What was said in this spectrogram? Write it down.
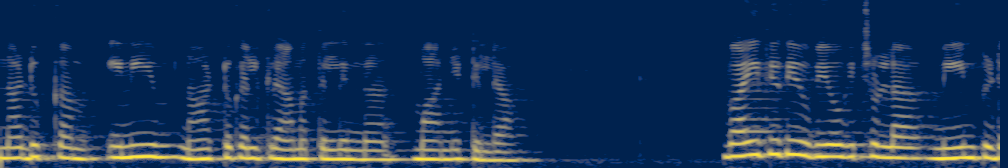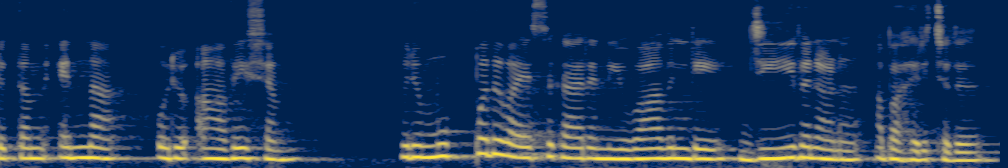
നടുക്കം ഇനിയും നാട്ടുകൽ ഗ്രാമത്തിൽ നിന്ന് മാഞ്ഞിട്ടില്ല. വൈദ്യുതി ഉപയോഗിച്ചുള്ള മീൻപിടുത്തം എന്ന ഒരു ആവേശം ഒരു മുപ്പത് വയസ്സുകാരൻ യുവാവിന്റെ ജീവനാണ് അപഹരിച്ചത്.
